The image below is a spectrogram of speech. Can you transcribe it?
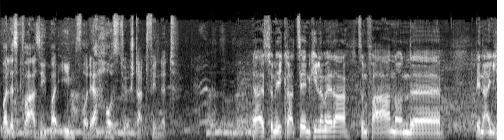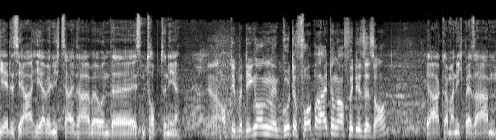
weil es quasi bei ihm vor der Haustür stattfindet. Ja, ist für mich gerade 10 Kilometer zum Fahren und äh, bin eigentlich jedes Jahr hier, wenn ich Zeit habe und äh, ist ein Top-Turnier. Ja, auch die Bedingungen, eine gute Vorbereitung auch für die Saison? Ja, kann man nicht besser haben.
